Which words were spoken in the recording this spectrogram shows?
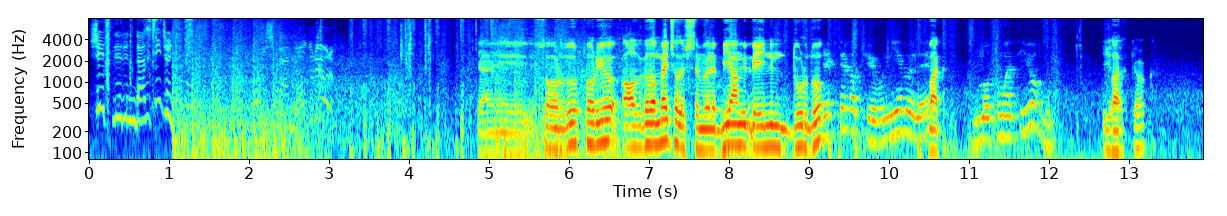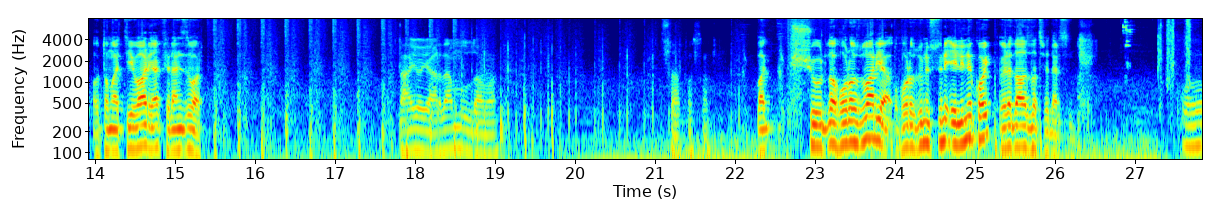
Şeflerinden bir cacık. O iş bende. Dolduruyorum. Yani sorduğu soruyu algılamaya çalıştım böyle. Bir an bir beynim durdu. Tek tek atıyor. Bu niye böyle? Bak Bunun otomatiği yok mu? Yok Bak. yok. otomatiği var ya frenzi var. Daha yo yerden buldu ama. Satmasın. Bak şurada horoz var ya horozun üstüne elini koy öyle daha hızlı ateş edersin. O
